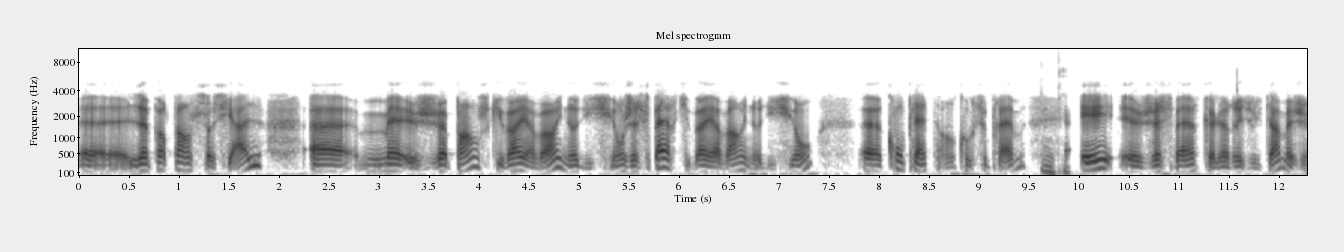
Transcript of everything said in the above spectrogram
l'importance sociale. mais je pense qu'il va y avoir une audition, j'espère qu'il va y avoir une audition euh, complète en Cour suprême. Et euh, j'espère que le résultat, mais je,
